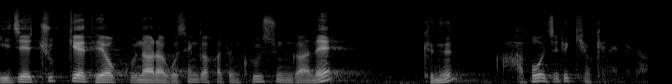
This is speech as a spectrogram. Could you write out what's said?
이제 죽게 되었구나라고 생각하던 그 순간에 그는 아버지를 기억해냅니다.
